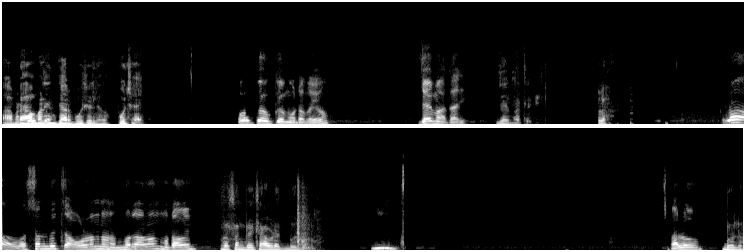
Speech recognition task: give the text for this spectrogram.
આપણે સાંભળીને ત્યારે પૂછી લેવું પૂછાય. ઓકે ઓકે મોટા ભાઈ હો. જય માતાજી. જય માતાજી. વાહ વસંતભાઈ ચાવડાનો નંબર આલો ને મોટા ભાઈ. વસંતભાઈ ચાવડા જ બોલો. હાલો. બોલો.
